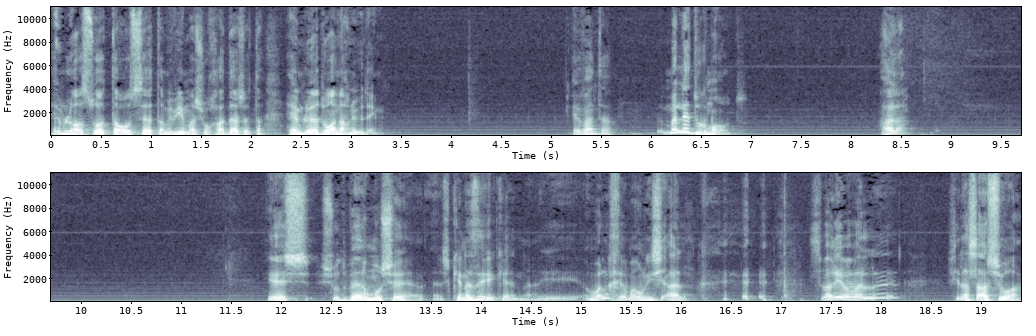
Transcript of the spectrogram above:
הם לא עשו, אתה עושה, אתה מביא משהו חדש, אתה... הם לא ידעו, אנחנו יודעים. הבנת? מלא דוגמאות. הלאה. יש שו"ת באר משה, אשכנזי, כן? אני אומר לכם מה הוא נשאל. ספרים, אבל בשביל השעשוע.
